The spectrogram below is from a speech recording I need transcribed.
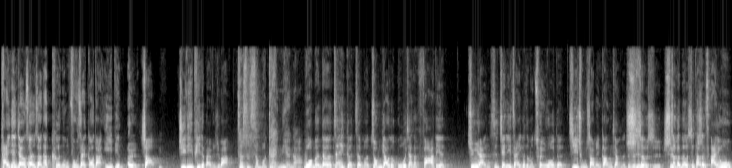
台电这样算一算，它可能负债高达一点二兆 GDP 的百分之八，这是什么概念啊？我们的这个怎么重要的国家的发电？居然是建立在一个这么脆弱的基础上面，刚刚讲的就是设施，这个呢是它的财务。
